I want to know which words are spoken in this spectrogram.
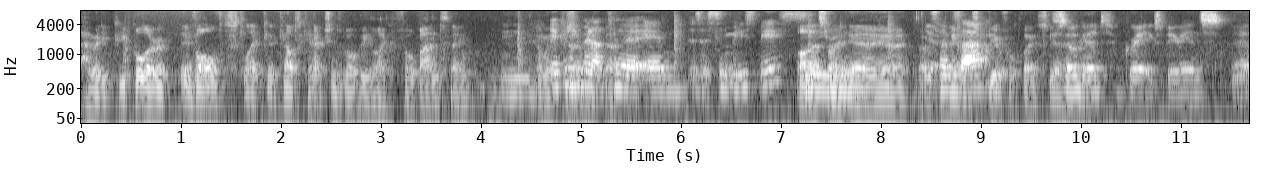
how many people are involved. Like Celtic Connections will be like a full band thing. Mm. And Yeah, because you went up that. to, um, is it St Mary's Space? Oh, that's right. Mm. Yeah, yeah. That was Yeah. really How's nice. Beautiful place. Yeah. so yeah. good, great experience. Um, Yeah.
